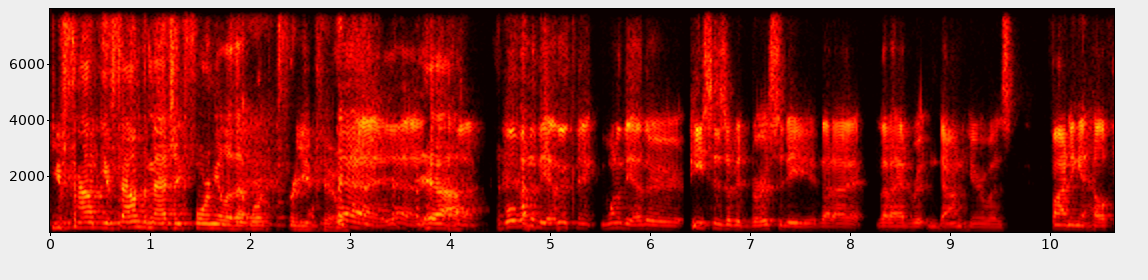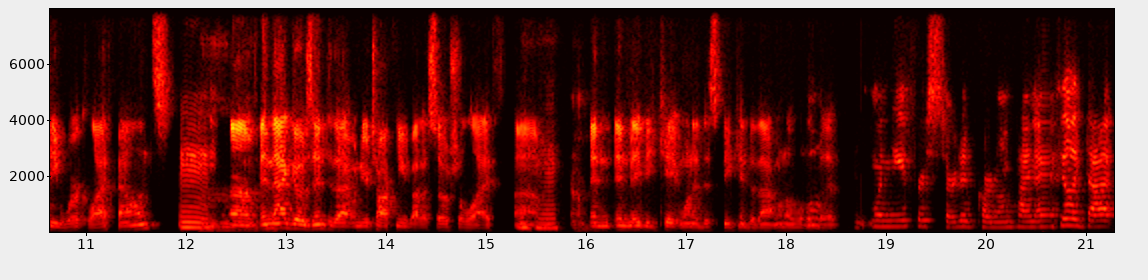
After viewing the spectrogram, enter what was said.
you found you found the magic formula that worked for you too. yeah, yeah, Yeah. Well, one of the other thing, one of the other pieces of adversity that I that I had written down here was finding a healthy work life balance, Mm, Mhm. um, and that goes into that when you're talking about a social life. Um, mhm. And and maybe Kate wanted to speak into that one a little Well, bit. when we first started Cardinal and Pine, I feel like that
